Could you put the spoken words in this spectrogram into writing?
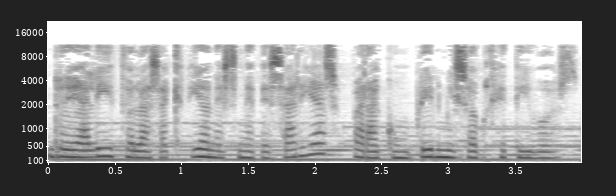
Realizo las acciones necesarias para cumplir mis objetivos.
